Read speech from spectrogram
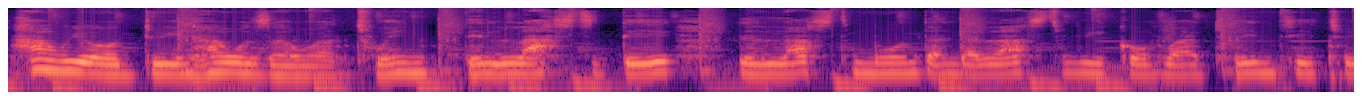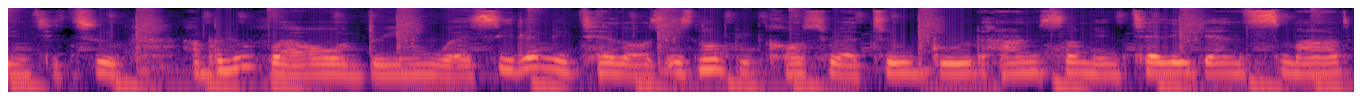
How we all doing? How was our 20, the last day, the last month, and the last week of our 2022? I believe we are all doing well. See, let me tell us, it's not because we are too good, handsome, intelligent, smart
